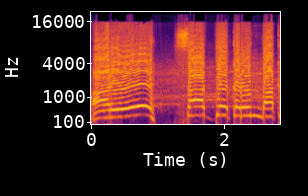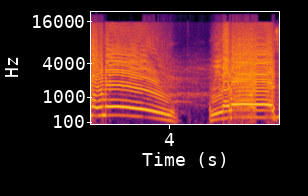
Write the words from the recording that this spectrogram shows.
आणि साध्य करून दाखवले. लढत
